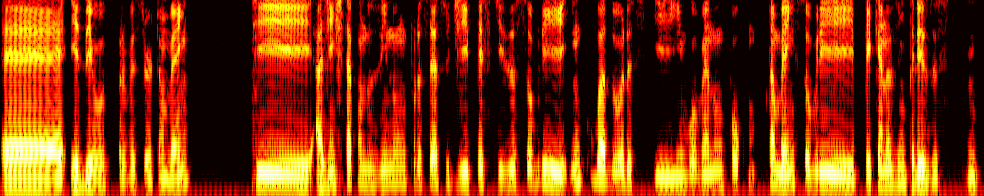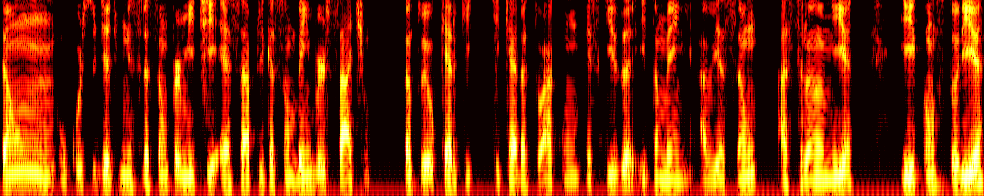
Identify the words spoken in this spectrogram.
é, e de outro professor também, que a gente está conduzindo um processo de pesquisa sobre incubadoras e envolvendo um pouco também sobre pequenas empresas. Então, o curso de administração permite essa aplicação bem versátil tanto eu quero que, que quero atuar com pesquisa e também aviação, astronomia e consultoria,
